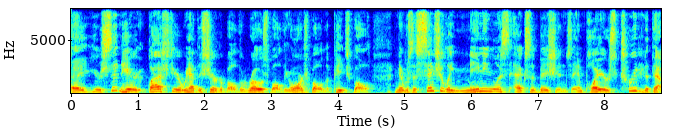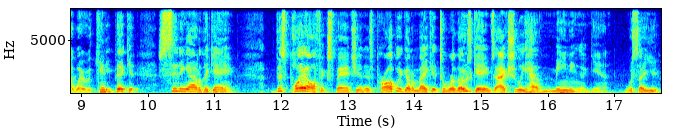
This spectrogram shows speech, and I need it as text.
uh, you're sitting here. Last year we had the Sugar Bowl, the Rose Bowl, the Orange Bowl, and the Peach Bowl, and it was essentially meaningless exhibitions, and players treated it that way. With Kenny Pickett sitting out of the game, this playoff expansion is probably going to make it to where those games actually have meaning again. What say you?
